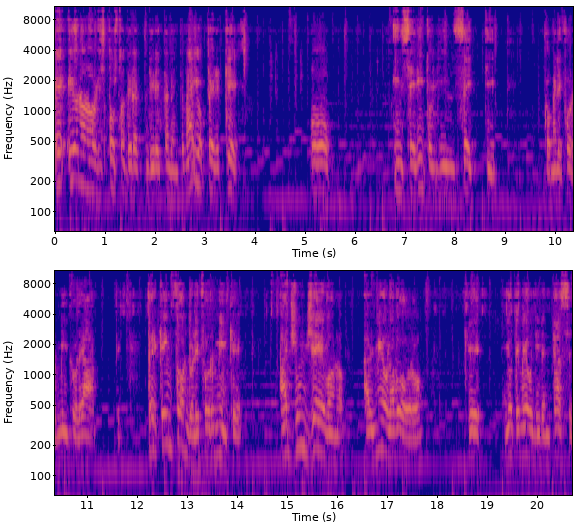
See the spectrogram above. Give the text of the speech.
E io non ho risposto dire- direttamente, ma io perché ho inserito gli insetti come le formiche o le api? Perché in fondo le formiche aggiungevano al mio lavoro che io temevo diventasse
